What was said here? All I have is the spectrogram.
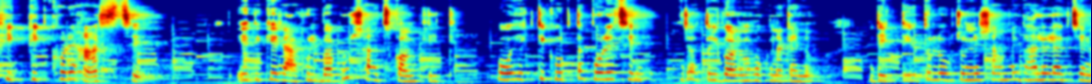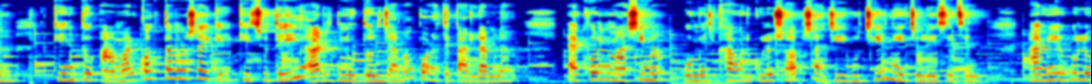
ফিক ফিক করে হাসছে। এদিকে রাহুল বাবুর সাজ কমপ্লিট। ও একটি কুর্তা পরেছে, যতই গরম হোক না কেন। দেখতেও তো লোকজনের সামনে ভালো লাগছে না, কিন্তু আমার কর্তা মশাইকে কিছুতেই আর নতুন জামা পরাতে পারলাম না। এখন মাসিমা ওমের খাবারগুলো সব সাজিয়ে গুছিয়ে নিয়ে চলে এসেছেন। আমি ওগুলো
